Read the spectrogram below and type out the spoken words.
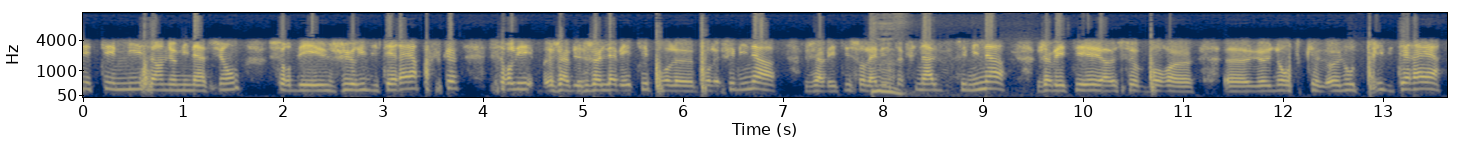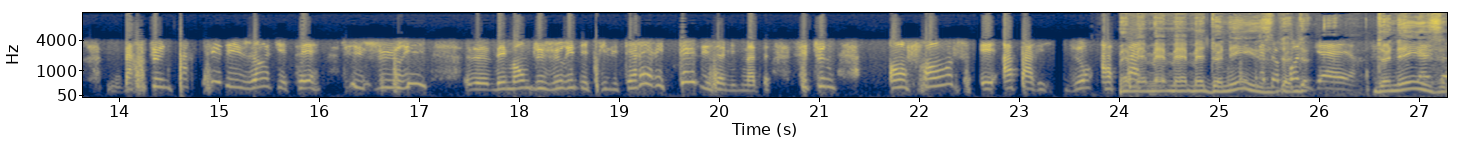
été mise en nomination sur des jurys littéraires parce que sur les je l'avais été pour le pour le féminin j'avais été sur la hmm. liste finale du séminaire. J'avais été euh, pour euh, euh, un, autre, un autre prix littéraire. Parce qu'une partie des gens qui étaient les jurys, les membres du jury des prix littéraires étaient des amis de ma C'est une en France et à Paris. Disons à mais, Paris. Mais, mais, mais, Denise, de, Denise,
